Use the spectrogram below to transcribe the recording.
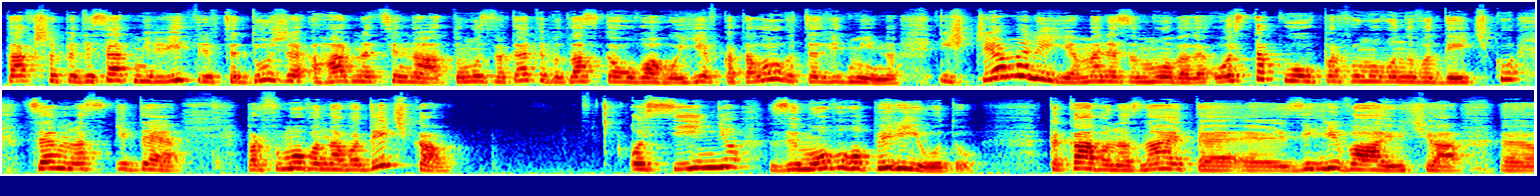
Так що 50 мл це дуже гарна ціна. Тому звертайте, будь ласка, увагу. Є в каталогу, це відмінно. І ще в мене є, в мене замовили ось таку парфумовану водичку. Це в нас іде парфумована водичка осінньо-зимового періоду. Така вона, знаєте, е, зігріваюча, е, е,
